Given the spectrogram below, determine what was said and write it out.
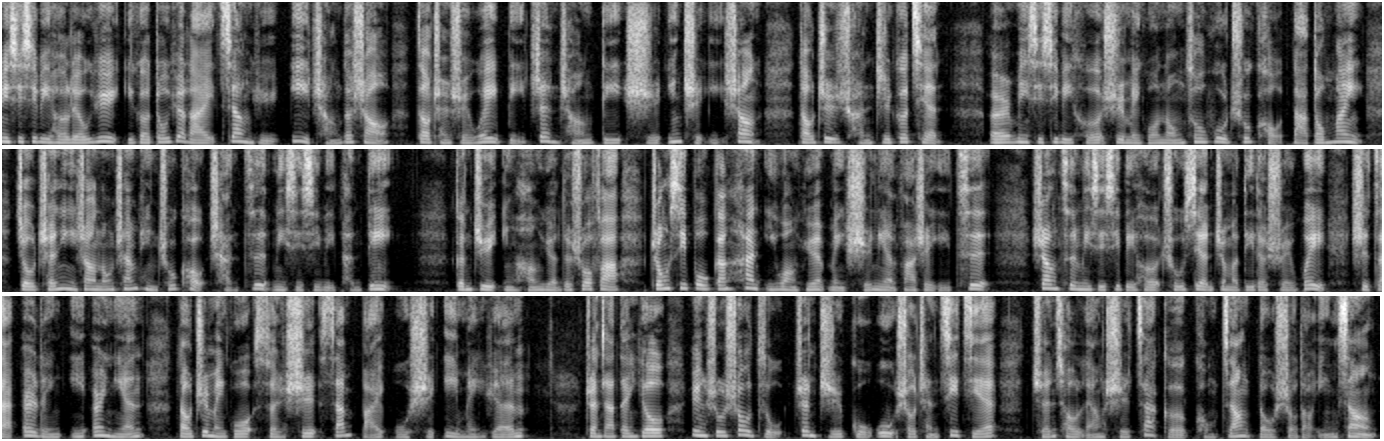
密西西比河流域一个多月来降雨异常的少，造成水位比正常低十英尺以上，导致船只搁浅。而密西西比河是美国农作物出口大动脉，九成以上农产品出口产自密西西比盆地。根据引航员的说法，中西部干旱以往约每十年发生一次。上次密西西比河出现这么低的水位是在二零一二年，导致美国损失三百五十亿美元。专家担忧运输受阻，正值谷物收成季节，全球粮食价格恐将都受到影响。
